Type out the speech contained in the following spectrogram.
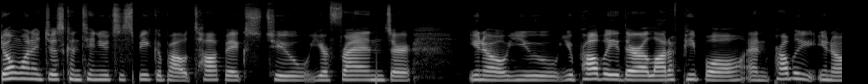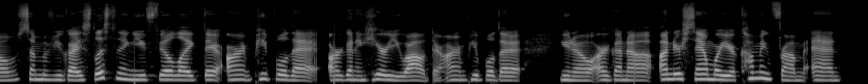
don't want to just continue to speak about topics to your friends or you know you you probably there are a lot of people and probably you know some of you guys listening you feel like there aren't people that are going to hear you out. There aren't people that you know are going to understand where you're coming from and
